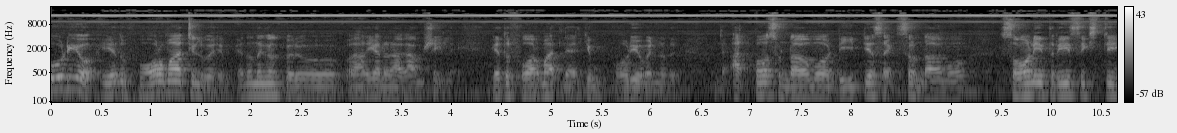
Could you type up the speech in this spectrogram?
ഓഡിയോ ഏത് ഫോർമാറ്റിൽ വരും എന്ന് നിങ്ങൾക്കൊരു അറിയാനൊരു ആകാംക്ഷയില്ല? ഏത് ഫോർമാറ്റിലായിരിക്കും ഓഡിയോ വരുന്നത്? അറ്റ്മോസ് ഉണ്ടാകുമോ ഡി ടി എസ് എക്സ് ഉണ്ടാകുമോ സോണി ത്രീ സിക്സ്റ്റി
